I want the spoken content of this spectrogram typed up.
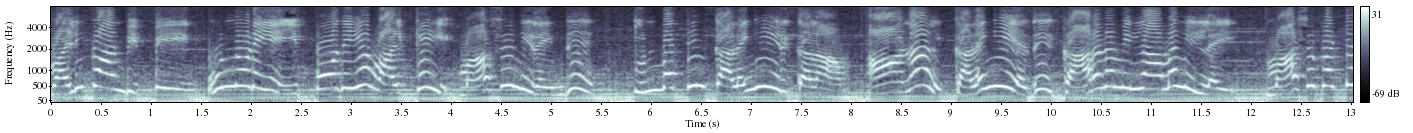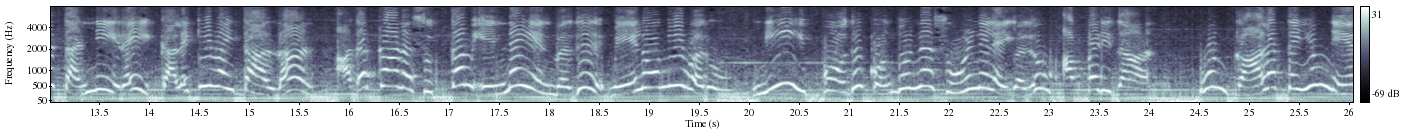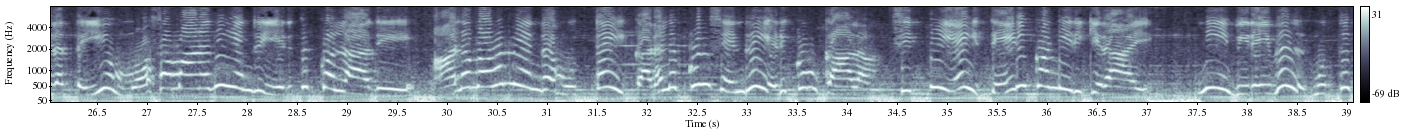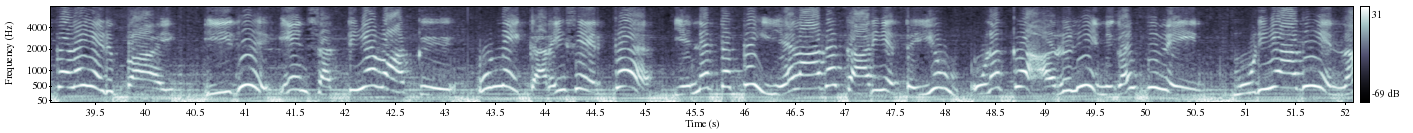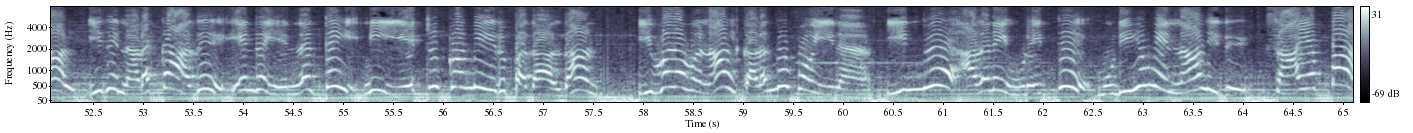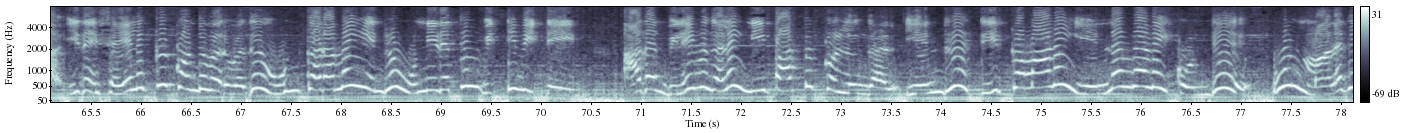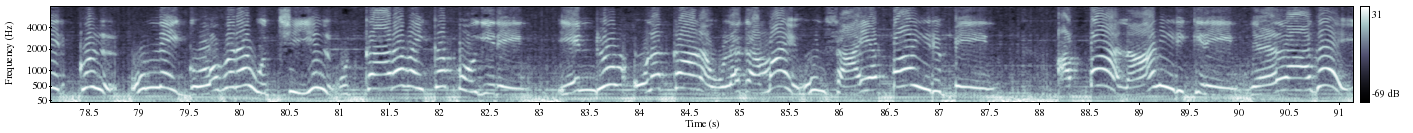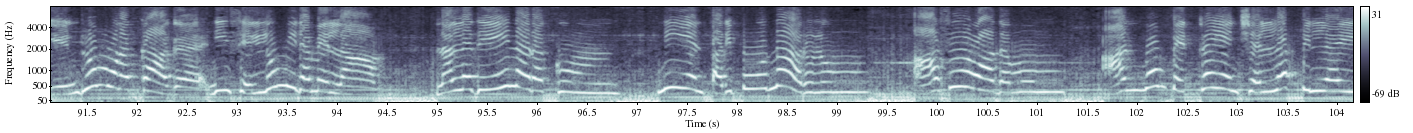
வழி காண்பிப்பேன் உன்னுடைய இப்போதைய வாழ்க்கை மாசு நிறைந்து துன்பத்தில் கலங்கி இருக்கலாம். ஆனால் கலங்கியது காரணமில்லாமல் இல்லை. மாசுபட்ட தண்ணீரை கலக்கி வைத்தால்தான் அதற்கான சுத்தம் என்ன என்பது மேலோங்கி வரும். நீ இப்போது கொண்டுள்ள சூழ்நிலைகளும் அப்படிதான். உன் காலத்தையும் நேரத்தையும் மோசமானது என்று எடுத்துக்கொள்ளாதே அனுபவம் என்ற முத்தை கடலுக்குள் சென்று எடுக்கும் காலம் சிப்பியை தேடிக்கொண்டிருக்கிறாய் நீ விரைவில் முத்துக்களை எடுப்பாய். இது என் சத்திய வாக்கு. உன்னை கரை சேர்க்க எண்ணத்தக்க இயலாத காரியத்தையும் உனக்கு அருளி நிகழ்த்துவேன். முடியாது என்னால் இது நடக்காது என்ற எண்ணத்தை நீ ஏற்றுக்கொண்டு இருப்பதால் தான் இவ்வளவு நாள் கடந்து போயின. இன்று அதனை உடைத்து முடியும் என்னால் இது. சாயப்பா இதை செயலுக்கு கொண்டு வருவது உன் கடமை என்று உன்னிடத்தில் விட்டுவிட்டேன். அதன் விளைவுகளை நீ பார்த்துக் கொள்ளுங்கள் என்று தீர்க்கமான எண்ணங்கள் கொண்டு உன் மனதிற்குள் உன்னை கோபுர உச்சியில் உட்கார வைக்கப் போகிறேன் என்றும் உனக்கான உலகமாய் உன் சாயப்பா இருப்பேன். அப்பா நான் இருக்கிறேன். நிழலாக என்றும் உனக்காக நீ செல்லும் இடமெல்லாம் நல்லதே நடக்கும். நீ என் பரிபூர்ண அருளும் ஆசீர்வாதமும் அன்பும் பெற்ற என் செல்ல பிள்ளை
